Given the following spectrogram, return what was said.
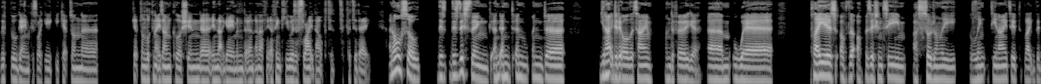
Liverpool game because like he, he kept on uh, kept on looking at his ankle in uh, in that game, and, and and I think I think he was a slight doubt for t- for today. And also, there's there's this thing, and and and and uh, United did it all the time under Fergie, um, where players of the opposition team are suddenly linked to United, like the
